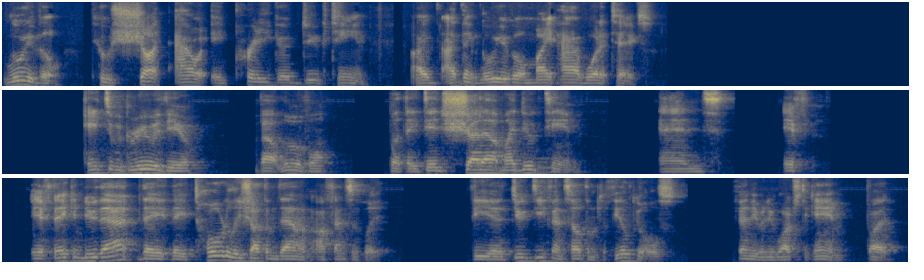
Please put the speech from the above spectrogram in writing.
Louisville, who shut out a pretty good Duke team. I, I think Louisville might have what it takes. Hate to agree with you about Louisville, but they did shut out my Duke team. And if if they can do that, they they totally shut them down offensively. The uh, Duke defense held them to field goals. If anybody watched the game, but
